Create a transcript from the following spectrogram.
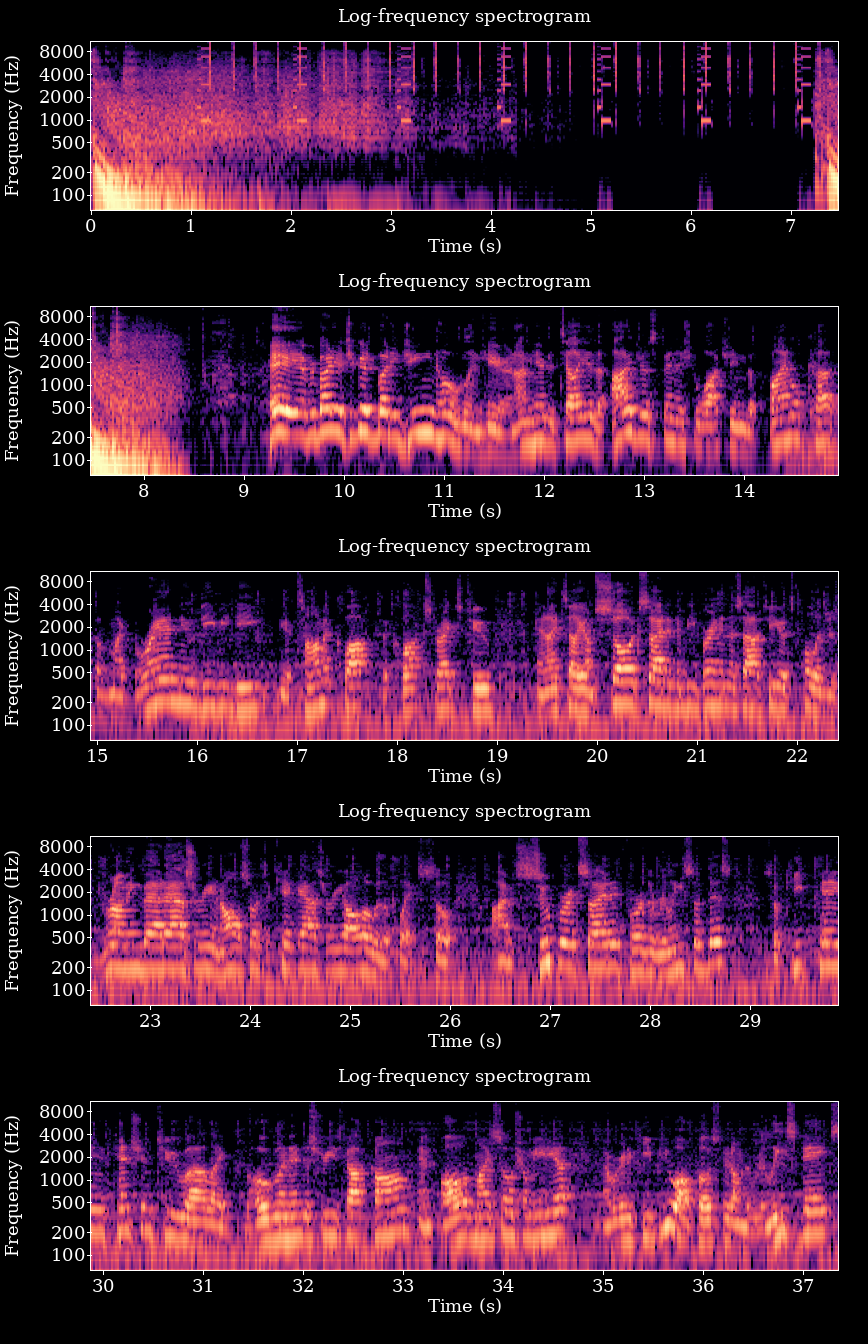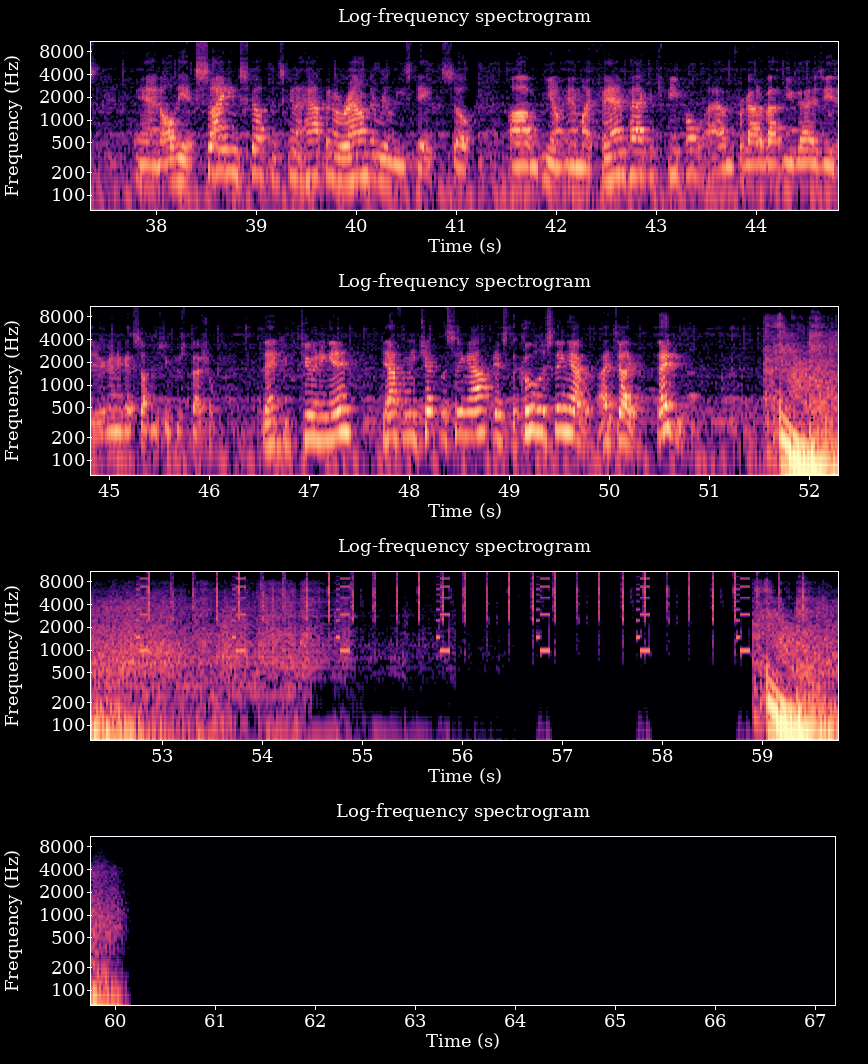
Hey everybody, it's your good buddy Gene Hoglan here, and I'm here to tell you that I just finished watching the final cut of my brand new DVD, The Atomic Clock, The Clock Strikes 2, and I tell you, I'm so excited to be bringing this out to you. It's full of just drumming badassery and all sorts of kick-assery all over the place. So I'm super excited for the release of this. So keep paying attention to uh, like HoglanIndustries.com and all of my social media, and we're going to keep you all posted on the release dates and all the exciting stuff that's going to happen around the release date. So, um, you know, and my fan package people, I haven't forgot about you guys either. You're going to get something super special. Thank you for tuning in. Definitely check this thing out. It's the coolest thing ever. I tell you. Thank you.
